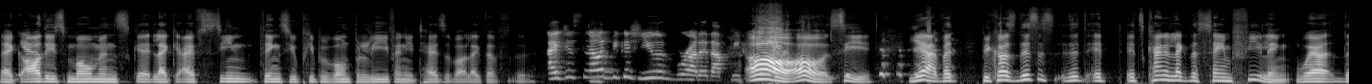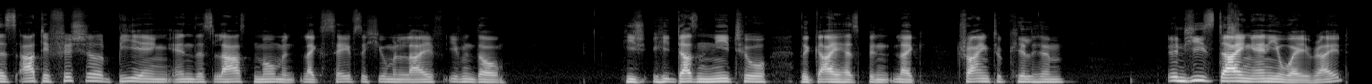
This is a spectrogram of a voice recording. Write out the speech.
Like Yeah. all these moments, get, like I've seen things you people won't believe, and he tells about like the. f- I just know it because you have brought it up before. oh, oh, see, yeah, but because this is it, it it's kind of like the same feeling where this artificial being in this last moment like saves a human life, even though he sh- he doesn't need to. The guy has been like trying to kill him, and he's dying anyway, right?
